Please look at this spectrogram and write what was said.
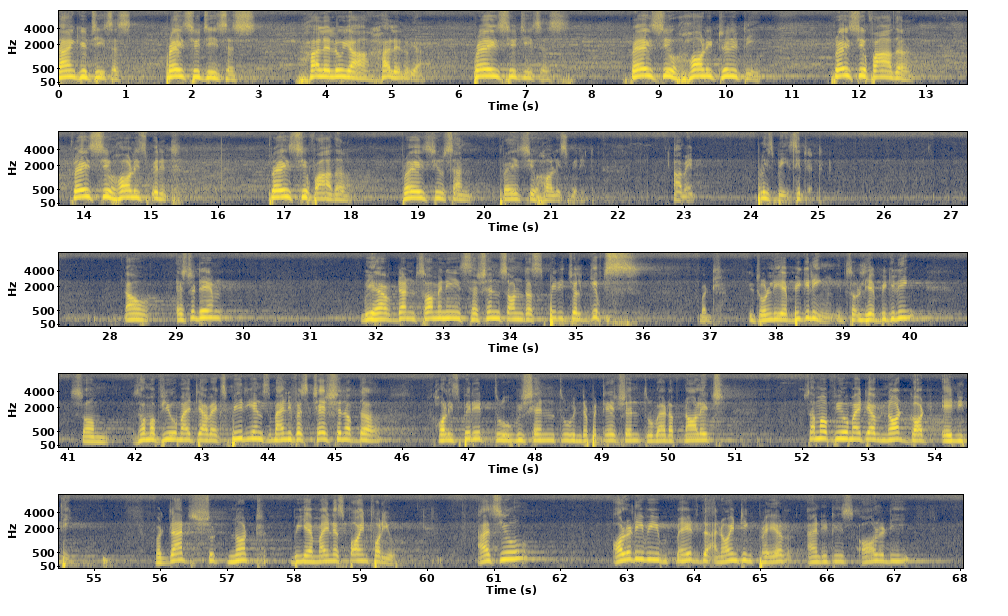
Thank you, Jesus. Praise you, Jesus. Hallelujah. Hallelujah. Praise you, Jesus. Praise you, Holy Trinity. Praise you, Father. Praise you, Holy Spirit. Praise you, Father. Praise you, Son. Praise you, Holy Spirit. Amen. Please be seated. Now, yesterday we have done so many sessions on the spiritual gifts, but it's only a beginning. It's only a beginning. Some, some of you might have experienced manifestation of the Holy Spirit through vision, through interpretation, through word of knowledge. Some of you might have not got anything. But that should not be a minus point for you. As you Already we made the anointing prayer and it is already,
